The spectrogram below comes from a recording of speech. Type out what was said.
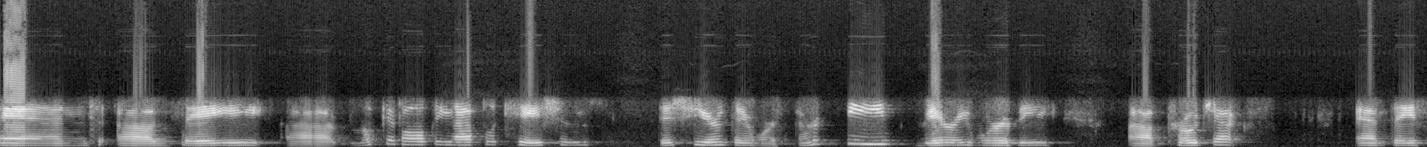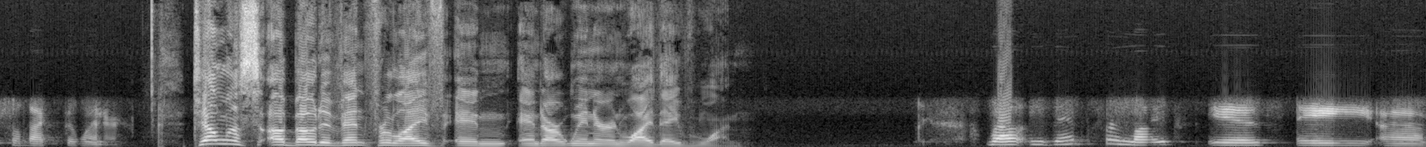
and uh, they uh, look at all the applications this year there were 13 very worthy uh, projects, and they select the winner. Tell us about Event for Life and, and our winner and why they've won. Well, Event for Life is a uh,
